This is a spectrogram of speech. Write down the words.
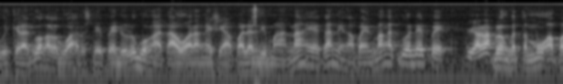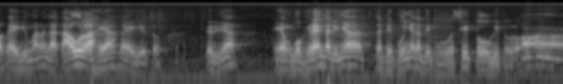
pikiran gue kalau gue harus DP dulu gue nggak tahu orangnya siapa dan di mana ya kan ya ngapain banget gue DP Iyalah. belum ketemu apa kayak gimana nggak tahu lah ya kayak gitu jadinya yang gue kirain tadinya ketipunya ketipu ke situ gitu loh Ah, ah.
